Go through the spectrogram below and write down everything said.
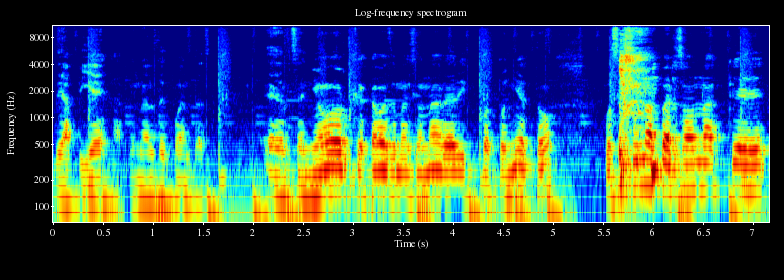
De a pie, a final de cuentas. El señor que acabas de mencionar, Eric Cotoñeto, pues es una persona que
